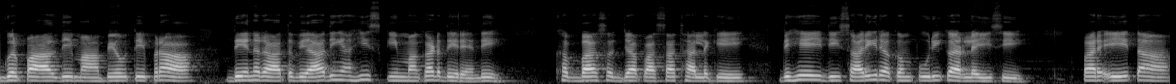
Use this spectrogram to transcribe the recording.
ਗੁਰਪਾਲ ਦੇ ਮਾਪਿਓ ਤੇ ਭਰਾ ਦਿਨ ਰਾਤ ਵਿਆਹ ਦੀਆਂ ਹੀ ਸਕੀਮਾਂ ਘੜਦੇ ਰਹਿੰਦੇ। ਖੱਬਾ ਸੱਜਾ ਪਾਸਾ ਥੱਲ ਕੇ ਦਹੇਜ ਦੀ ਸਾਰੀ ਰਕਮ ਪੂਰੀ ਕਰ ਲਈ ਸੀ। ਪਰ ਇਹ ਤਾਂ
